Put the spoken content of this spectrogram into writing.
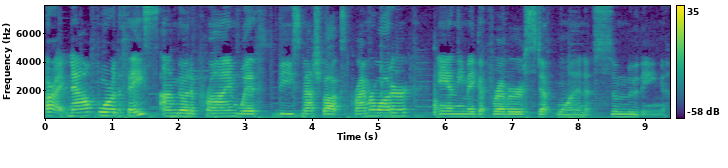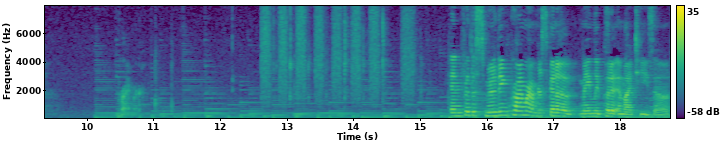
Alright, now for the face, I'm to prime with the Smashbox Primer Water and the Makeup Forever Step 1 Smoothing Primer. And for the smoothing primer, I'm just to mainly put it in my T-zone.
